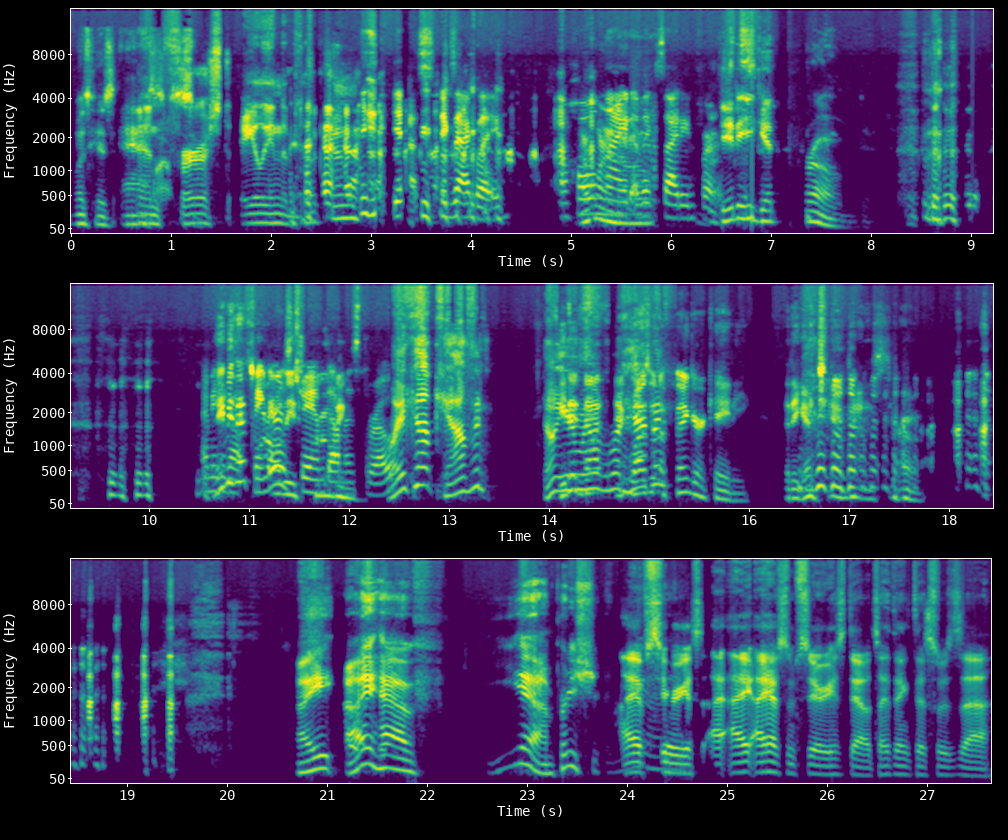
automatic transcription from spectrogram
60s. was his ass. And first alien abduction. yes, exactly. A whole wanna night of exciting first. Did he get probed? I mean, Maybe he got that's where all fingers these jammed down his throat. Wake up, Calvin. Don't He you did not, remember what it wasn't a happened? finger, Katie, that he got jammed down his throat. I I have yeah, I'm pretty sure. I have yeah. serious. I, I I have some serious doubts. I think this was. uh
